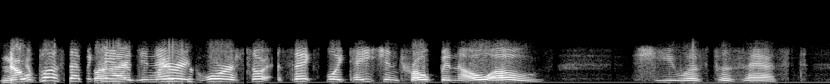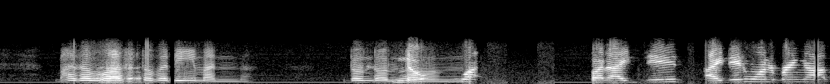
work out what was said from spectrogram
nope. And plus, that became a generic wanted horror so- sexploitation trope in the OOs. She was possessed by the lust of a demon. Dun dun Nope. dun. But, but I did I did want to bring up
